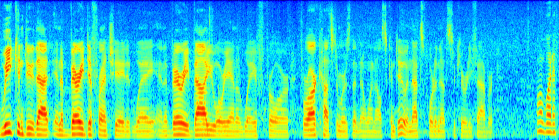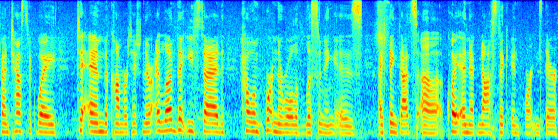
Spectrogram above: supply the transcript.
we can do that in a very differentiated way and a very value-oriented way for, for our customers that no one else can do, and that's Fortinet's security fabric. Well, what a fantastic way to end the conversation there. I love that you said how important the role of listening is. I think that's uh, quite an agnostic importance there.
